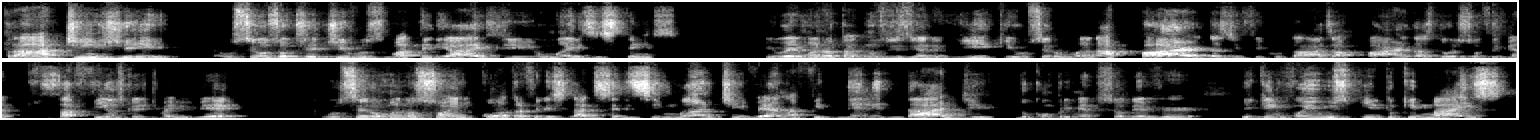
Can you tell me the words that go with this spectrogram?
para atingir os seus objetivos materiais de uma existência. E o Emmanuel está nos dizendo aqui que o ser humano, a par das dificuldades, a par das dores, sofrimentos, dos desafios que a gente vai viver, o ser humano só encontra felicidade se ele se mantiver na fidelidade do cumprimento do seu dever. E quem foi o espírito que mais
